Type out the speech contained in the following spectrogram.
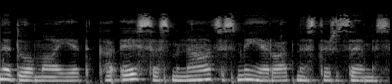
Nedomājiet, ka es esmu nācis mieru atnest virs zemes.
